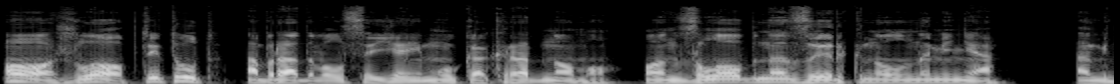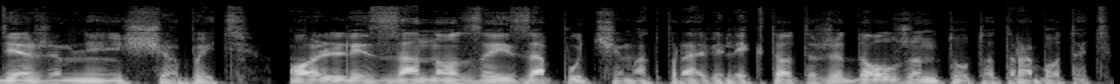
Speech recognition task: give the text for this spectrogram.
«О, Жлоб, ты тут!» — обрадовался я ему как родному. Он злобно зыркнул на меня. «А где же мне еще быть? Олли с занозой за Путчем отправили. Кто-то же должен тут отработать.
